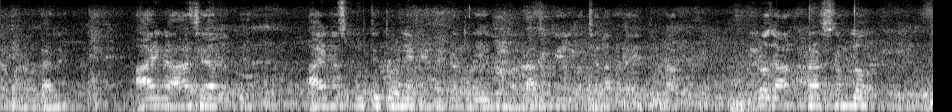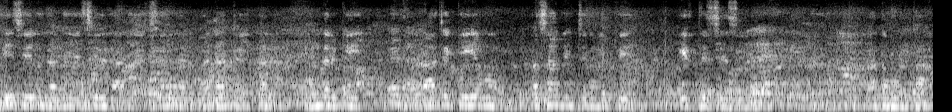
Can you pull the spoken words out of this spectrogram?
రామారావు గారి. ఆయన ఆశయాలకు ఆయన స్ఫూర్తితోనే మేమందరం కూడా ఈరోజు రాజకీయాల్లో చల్లబడవుతున్నాం ఈరోజు ఆంధ్ర రాష్ట్రంలో బీసీలు కానీ ఎస్సీలు కానీ ఎస్సీలు కానీ మైనార్టీలు కానీ అందరికీ రాజకీయము ప్రసాదించిన వ్యక్తి కీర్తి చేసిన నందమూరి గారు.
